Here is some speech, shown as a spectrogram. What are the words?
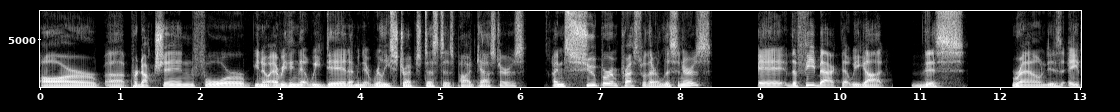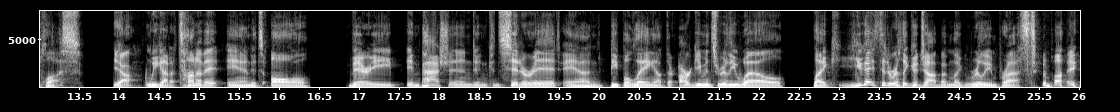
our uh, production for you know everything that we did. I mean, it really stretched us as podcasters. I'm super impressed with our listeners. Uh, the feedback that we got this round is a plus. Yeah, we got a ton of it, and it's all very impassioned and considerate, and people laying out their arguments really well like you guys did a really good job. I'm like really impressed by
